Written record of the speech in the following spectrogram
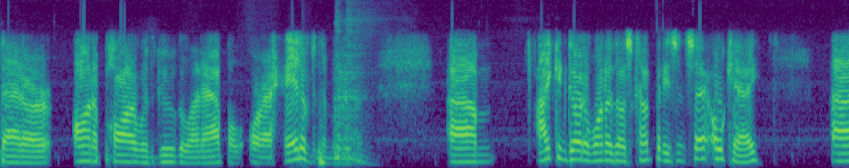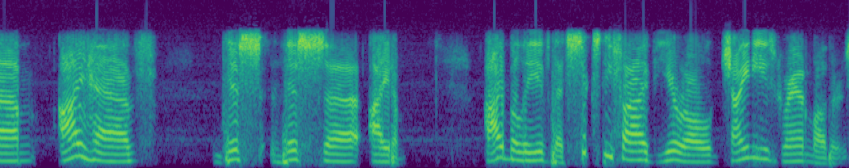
that are on a par with Google and Apple or ahead of them. um, I can go to one of those companies and say, okay, um, I have this this uh, item. I believe that 65 year old Chinese grandmothers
